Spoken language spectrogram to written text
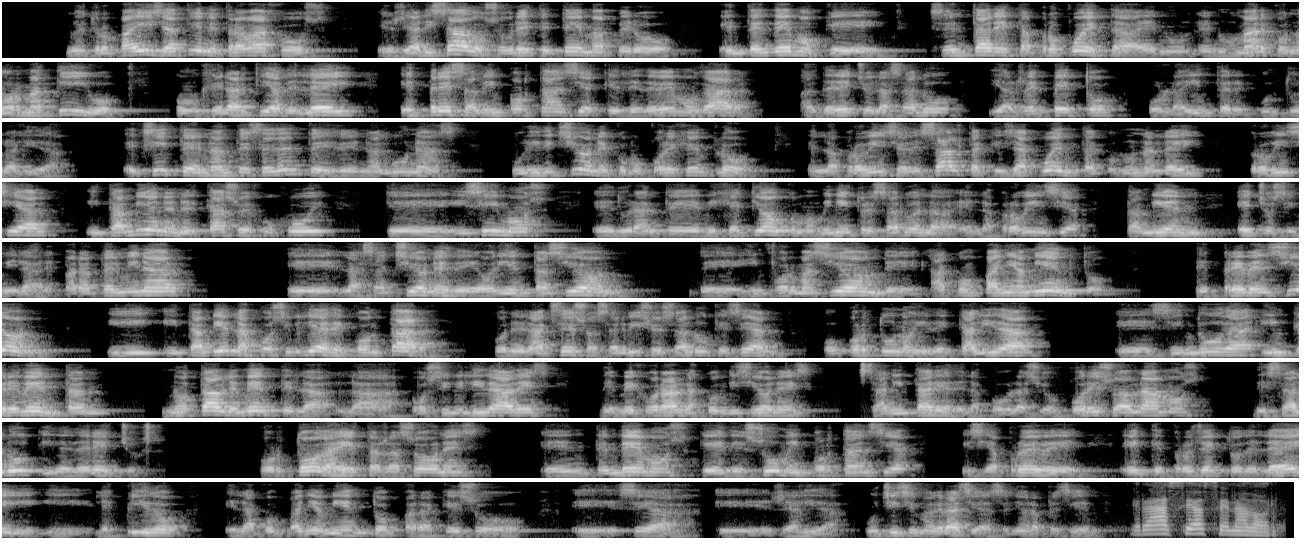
Nuestro país ya tiene trabajos eh, realizados sobre este tema, pero entendemos que sentar esta propuesta en un, en un marco normativo con jerarquía de ley expresa la importancia que le debemos dar al derecho de la salud y al respeto por la interculturalidad. Existen antecedentes en algunas jurisdicciones, como por ejemplo en la provincia de Salta, que ya cuenta con una ley provincial, y también en el caso de Jujuy, que hicimos eh, durante mi gestión como ministro de Salud en la, en la provincia, también hechos similares. Para terminar, eh, las acciones de orientación, de información, de acompañamiento, de prevención y, y también las posibilidades de contar con el acceso a servicios de salud que sean oportunos y de calidad, eh, sin duda incrementan notablemente las la posibilidades de mejorar las condiciones sanitarias de la población. Por eso hablamos de salud y de derechos. Por todas estas razones, entendemos que es de suma importancia que se apruebe este proyecto de ley y, les pido el acompañamiento para que eso eh, sea eh, realidad. Muchísimas gracias, señora presidenta. Gracias, senador.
